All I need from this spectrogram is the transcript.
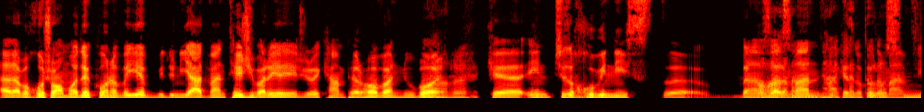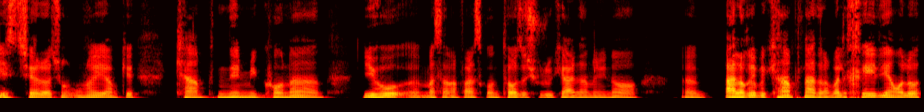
در واقع خوش آماده کنه و یه می‌دونی یه ادوانتیجی برای یه جورای کمپرها و نوبا آره. که این چیز خوبی نیست به نظر من یکی از نکات منفی نیست. چرا؟ چون اونایی هم که کمپ نمی‌کنن یهو مثلا فرض کن تازه شروع کردن و اینا علاقه به کمپ ندارن. ولی خیلی هم حالا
